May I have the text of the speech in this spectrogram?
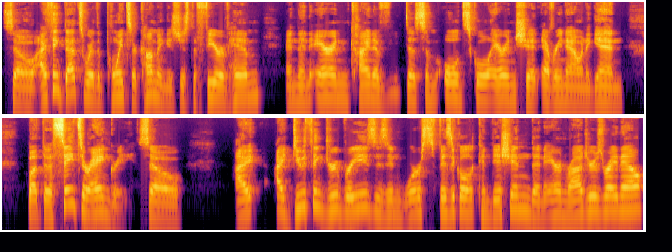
So I think that's where the points are coming is just the fear of him. And then Aaron kind of does some old school Aaron shit every now and again. But the Saints are angry. So I I do think Drew Brees is in worse physical condition than Aaron Rodgers right now.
